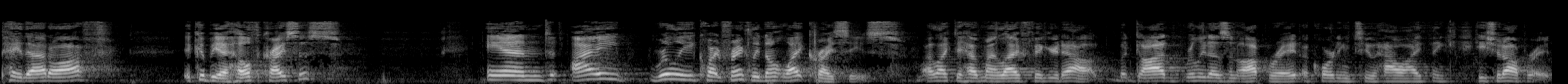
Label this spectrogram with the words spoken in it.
pay that off. It could be a health crisis. And I really, quite frankly, don't like crises. I like to have my life figured out. But God really doesn't operate according to how I think He should operate.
